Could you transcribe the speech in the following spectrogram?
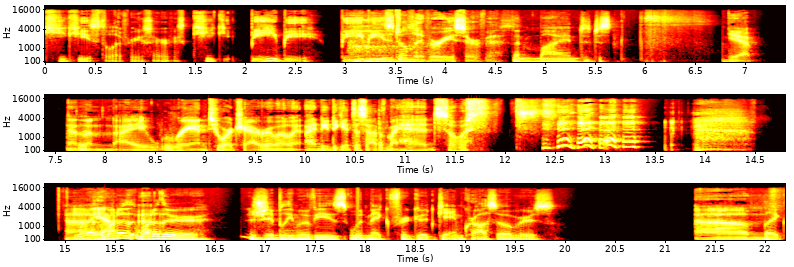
Kiki's delivery service, Kiki BB BB's delivery service. Then mind just Yeah. And then I ran to our chat room and went, I need to get this out of my head. So, uh, what, yeah. what, o- what other Ghibli movies would make for good game crossovers? um, Like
